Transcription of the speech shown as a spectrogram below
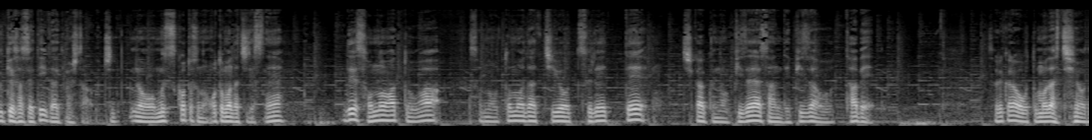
受けさせていただきました。うちの息子とそのお友達ですね。でその後はそのお友達を連れて近くのピザ屋さんでピザを食べそれからお友達を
